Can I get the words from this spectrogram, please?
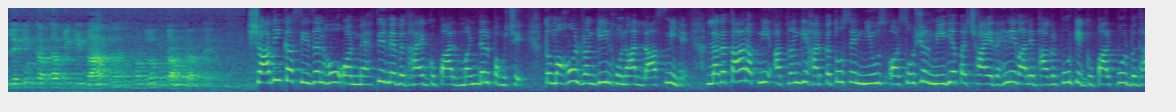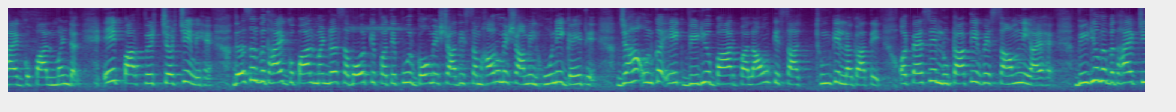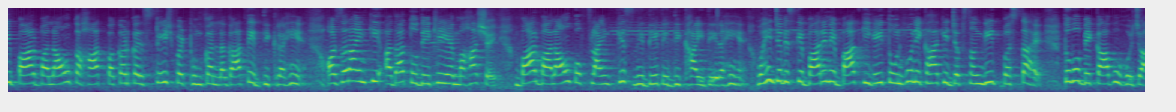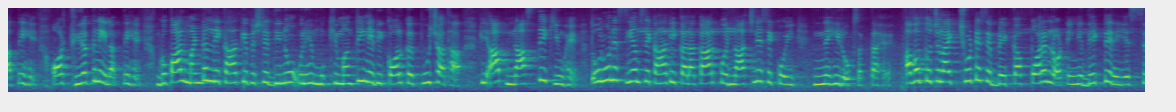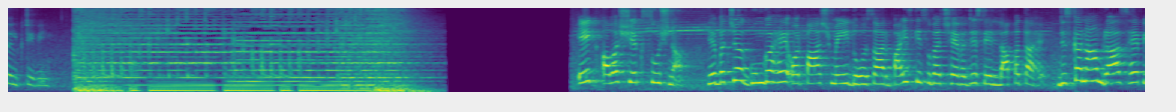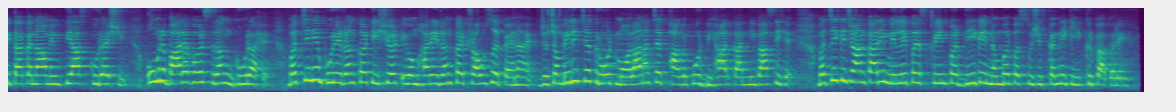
लेकिन कर्तव्य की बात हम लोग कम करते हैं। शादी का सीज़न हो और महफिल में विधायक गोपाल मंडल पहुँचे तो माहौल रंगीन होना लाजमी है। लगातार अपनी अतरंगी हरकतों से न्यूज़ और सोशल मीडिया पर छाए रहने वाले भागलपुर के गोपालपुर विधायक गोपाल मंडल एक बार फिर चर्चे में हैं। दरअसल विधायक गोपाल मंडल सबौर के फतेहपुर गाँव में शादी समारोह में शामिल होने गए थे, जहाँ उनका एक वीडियो बार बालाओं के साथ ठुमके लगाते और पैसे लुटाते हुए सामने आया है। वीडियो में विधायक जी बार बालाओं का हाथ पकड़कर स्टेज पर ठुमका लगाते दिख रहे हैं। और ज़रा इनकी अदा तो देखिए यह महाशय, बार बालाओं को फ्लाइंग किस भी देते दिखाई दे रहे हैं। वहीं जब इसके बारे में बात की गई तो उन्होंने कहा कि जब संगीत बजता है तो वो बेकाबू हो जाते हैं और थिरकने लगते हैं। गोपाल मंडल ने कहा कि पिछले दिनों उन्हें मुख्यमंत्री ने भी कॉल कर पूछा था कि आप नाचते क्यों हैं? तो उन्होंने सीएम से कहा कि कलाकार को नाचने से कोई नहीं रोक सकता है। अब तो चला एक छोटे से ब्रेक का फ़ौरन लौटेंगे। देखते रहिए सिल्क टीवी। एक आवश्यक सूचना। यह बच्चा गुंगा है और 5 मई 2022 की सुबह 6 बजे से लापता है। जिसका नाम राज है, पिता का नाम इम्तियाज़ कुरैशी। उम्र 12 वर्ष, रंग गोरा है। बच्चे ने भूरे रंग का टी शर्ट एवं हरे रंग का ट्राउज़र पहना है, जो चंबेली चक रोड, मौलाना चक, भागलपुर, बिहार का निवासी है। बच्चे की जानकारी मिलने पर स्क्रीन पर दिए गए नंबर पर सूचित करने की कृपा करें।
